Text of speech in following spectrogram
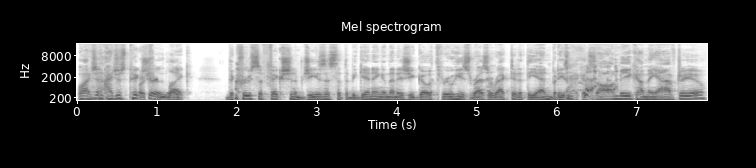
Well, I just, I just picture like the crucifixion of Jesus at the beginning, and then as you go through, he's resurrected at the end, but he's like a zombie coming after you.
